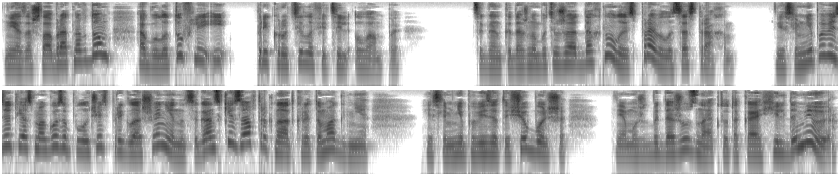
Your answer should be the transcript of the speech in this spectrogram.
Я зашла обратно в дом, обула туфли и прикрутила фитиль лампы — Цыганка, должно быть, уже отдохнула и справилась со страхом. Если мне повезет, я смогу заполучить приглашение на цыганский завтрак на открытом огне. Если мне повезет еще больше, я, может быть, даже узнаю, кто такая Хильда Мюэр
